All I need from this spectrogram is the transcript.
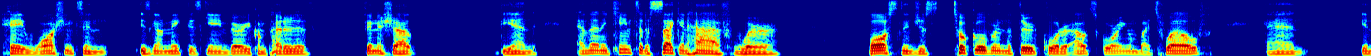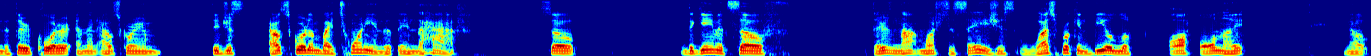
hey, Washington is going to make this game very competitive, finish out the end. And then it came to the second half where Boston just took over in the third quarter, outscoring them by 12. And in the third quarter, and then outscoring them, they just outscored them by 20 in the in the half. So the game itself, there's not much to say. It's just Westbrook and Beal looked off all night. You know,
